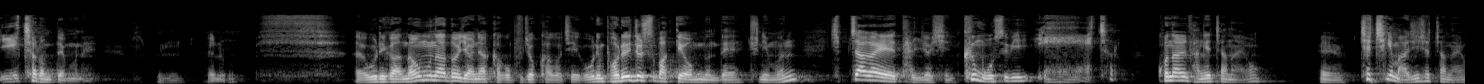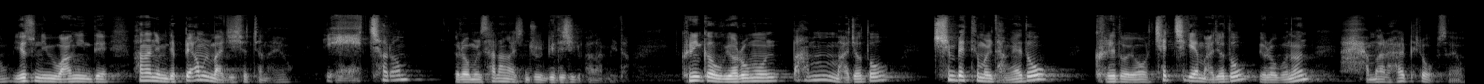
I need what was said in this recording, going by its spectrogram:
얘처럼 때문에 음, 우리가 너무나도 연약하고 부족하고 죄고 우린 버려질 수밖에 없는데 주님은 십자가에 달려신 그 모습이 얘처럼 고난을 당했잖아요. 예, 채찍에 맞으셨잖아요. 예수님이 왕인데 하나님인데 뺨을 맞으셨잖아요. 얘처럼 여러분을 사랑하신 줄 믿으시기 바랍니다. 그러니까 여러분 뺨 맞아도 침뱉음을 당해도 그래도요 채찍에 맞아도 여러분은 아무 말 할 필요 없어요.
